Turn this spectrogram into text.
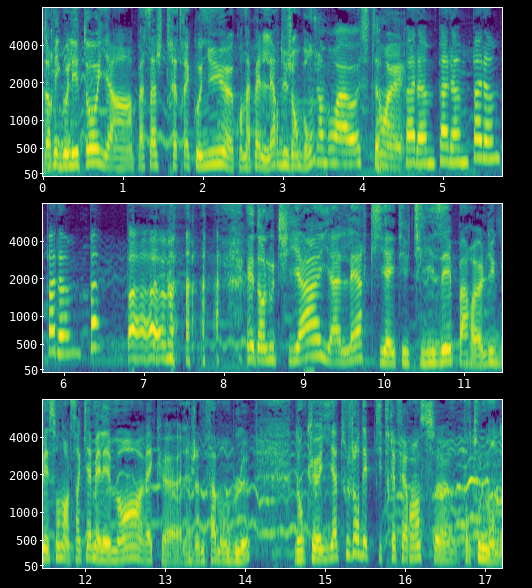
Dans Rigoletto, il y a un passage très très connu euh, qu'on appelle l'air du jambon. Jambon à host. Ouais. Padam, padam, padam, padam, pa, Et dans Lucia, il y a l'air qui a été utilisé par euh, Luc Besson dans le cinquième élément avec euh, la jeune femme en bleu. Donc euh, il y a toujours des petites références pour tout le monde.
